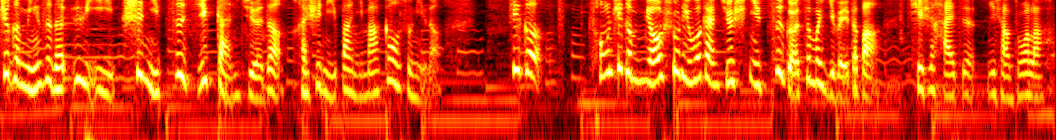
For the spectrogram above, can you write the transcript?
这个名字的寓意是你自己感觉的，还是你爸你妈告诉你的？这个从这个描述里，我感觉是你自个儿这么以为的吧？其实孩子，你想多了。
